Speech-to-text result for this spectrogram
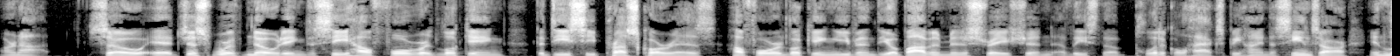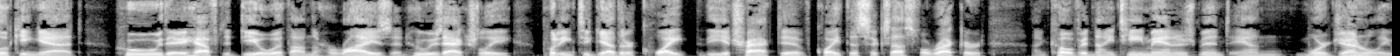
are not. So it's just worth noting to see how forward looking the DC press corps is, how forward looking even the Obama administration, at least the political hacks behind the scenes are, in looking at who they have to deal with on the horizon, who is actually putting together quite the attractive, quite the successful record on COVID 19 management and more generally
